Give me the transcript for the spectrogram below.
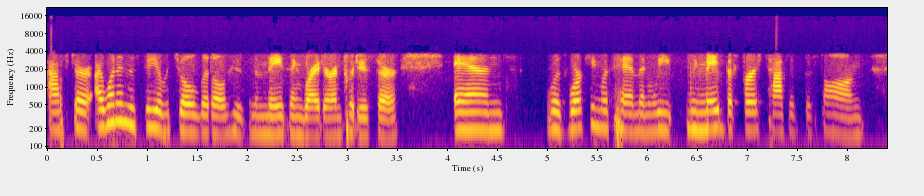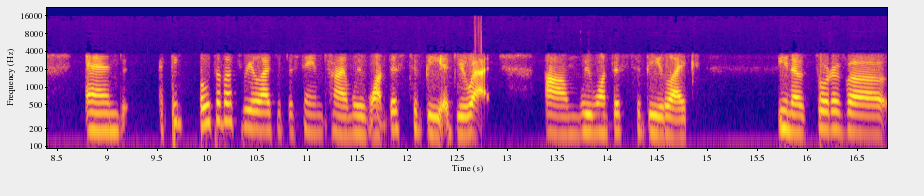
after I went in the studio with Joel Little, who's an amazing writer and producer, and was working with him. And we, we made the first half of the song. And I think both of us realized at the same time we want this to be a duet. Um, we want this to be like, you know, sort of a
